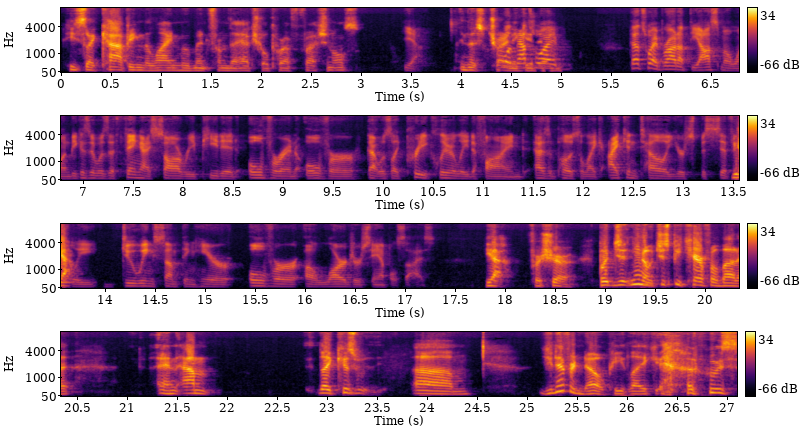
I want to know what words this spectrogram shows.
He's like copying the line movement from the actual professionals. Yeah. And this trying Well, to that's get why that's why I brought up the Awesemo one because it was a thing I saw repeated over and over that was like pretty clearly defined, as opposed to like I can tell you're specifically yeah. doing something here over a larger sample size. Yeah, for sure. But you know, just be careful about it. And I'm like, because um, you never know, Pete. Like, who's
